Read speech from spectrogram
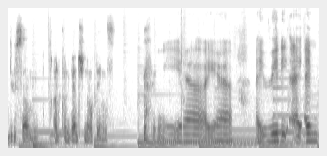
do some unconventional things. yeah, yeah. I really, I, I'm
